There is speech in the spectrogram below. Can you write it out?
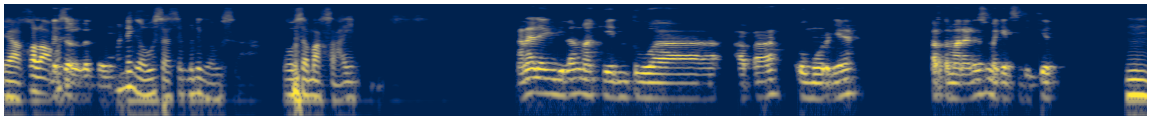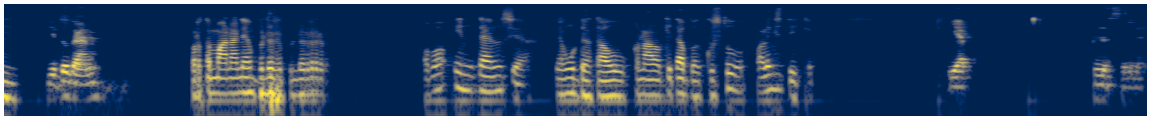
ya kalau aku sih, Betul betul. mending nggak usah sih mending nggak usah nggak usah maksain Karena ada yang bilang makin tua apa umurnya pertemanannya semakin sedikit hmm. gitu kan. pertemanan yang bener-bener apa intens ya yang udah tahu kenal kita bagus tuh paling sedikit Yap. Benar sih. benar.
